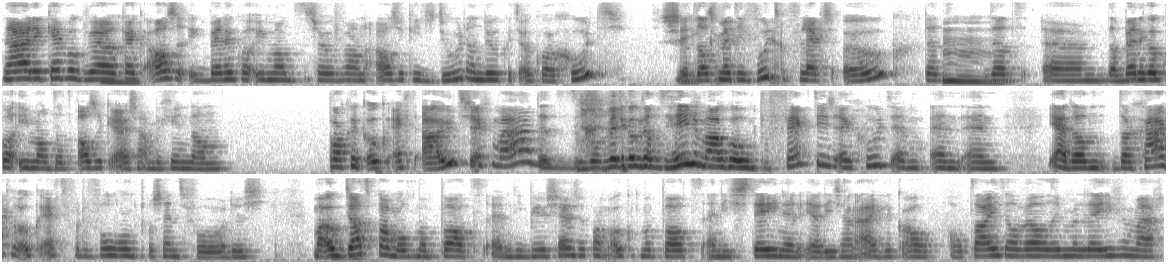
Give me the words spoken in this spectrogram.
Nou, ik heb ook wel, Hmm. kijk, als, ik ben ook wel iemand zo van, als ik iets doe, dan doe ik het ook wel goed. Zeker. Dat was met die voetreflex ook. Dat, Mm. dat, ehm, dan ben ik ook wel iemand dat als ik ergens aan begin, dan pak ik ook echt uit, zeg maar. Dat, dan wil ik ook dat het helemaal gewoon perfect is en goed. En, en, en ja, dan, dan ga ik er ook echt voor de volle 100% voor. Dus, maar ook dat kwam op mijn pad. En die biosensor kwam ook op mijn pad. En die stenen, ja, die zijn eigenlijk al, altijd al wel in mijn leven. Maar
